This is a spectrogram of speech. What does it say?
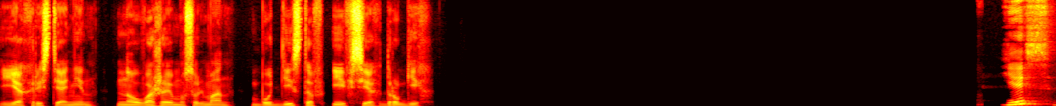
Я христианин, но уважаю мусульман, буддистов и всех других. Ես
